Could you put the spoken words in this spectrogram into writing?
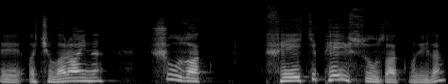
e, açılar aynı. Şu uzak F2 P üssü uzaklığıyla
